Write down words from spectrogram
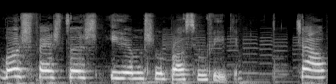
boas festas e vemo-nos no próximo vídeo. Tchau!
